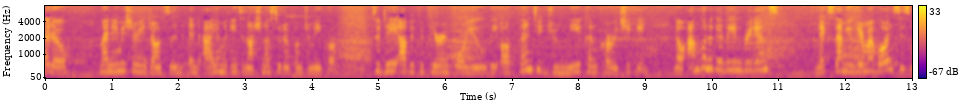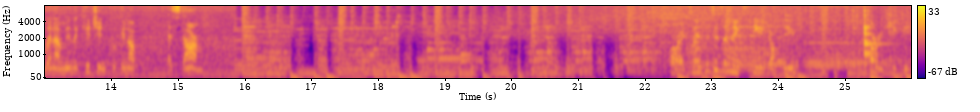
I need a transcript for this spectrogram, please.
Hello, my name is Sherine Johnson and I am an international student from Jamaica. Today I'll be preparing for you the authentic Jamaican curry chicken. Now I'm gonna get the ingredients. Next time you hear my voice is when I'm in the kitchen cooking up a storm. Alright, so this is the next stage of the curry chicken.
